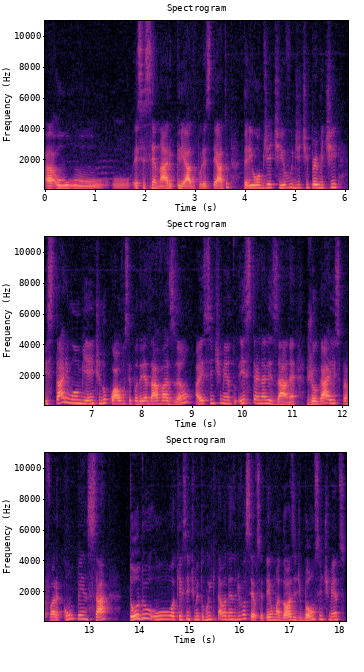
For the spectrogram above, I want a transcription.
a, o, o, o, esse cenário criado por esse teatro teria o objetivo de te permitir estar em um ambiente no qual você poderia dar vazão a esse sentimento, externalizar, né? jogar isso para fora, compensar todo o, aquele sentimento ruim que estava dentro de você. Você tem uma dose de bons sentimentos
